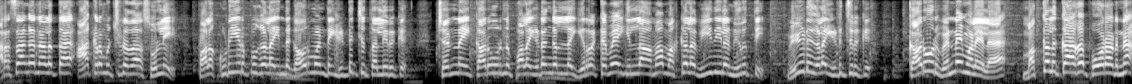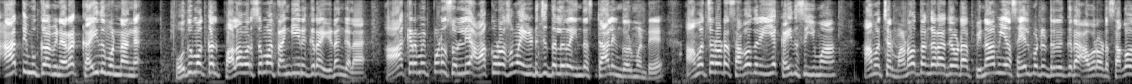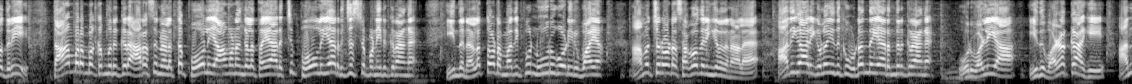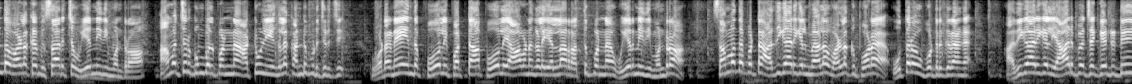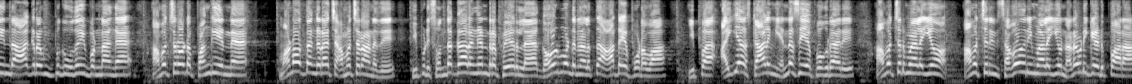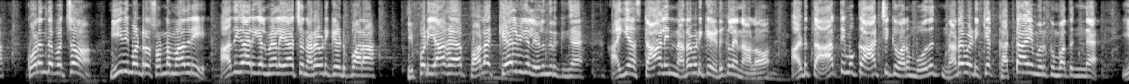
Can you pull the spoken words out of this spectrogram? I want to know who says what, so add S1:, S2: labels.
S1: அரசாங்க நலத்தை ஆக்கிரமிச்சிட்டதா சொல்லி பல குடியிருப்புகளை இந்த கவர்மெண்ட் இடிச்சு தள்ளியிருக்கு. சென்னை கரூர்னு பல இடங்கள்ல இறக்கமே இல்லாம மக்களை வீதியில நிறுத்தி வீடுகளை இடிச்சிருக்கு. கரூர் வெண்ணெய்மலையில மக்களுக்காக போராடின அதிமுகவினரை கைது பண்ணாங்க. பொதுமக்கள் பல வருஷமா தங்கி இருக்கிற இடங்களை ஆக்கிரமிப்புன்னு சொல்லி ஆக்ரோஷமா இடிச்சு தள்ளுற இந்த ஸ்டாலின் கவர்மெண்ட் அமைச்சரோட சகோதரியை கைது செய்யுமா? அமைச்சர் மனோ தங்கராஜோட பினாமியா செயல்பட்டு இருக்கிற அவரோட சகோதரி தாம்பரம் பக்கம் இருக்கிற அரசு நிலத்தை போலி ஆவணங்களை தயாரிச்சு போலியா ரிஜிஸ்டர் பண்ணியிருக்கிறாங்க. இந்த நிலத்தோட மதிப்பு நூறு கோடி ரூபாயாம் அமைச்சரோட சகோதரிங்கிறதுனால அதிகாரிகளும் இதுக்கு உடந்தையா இருந்திருக்கிறாங்க. ஒரு வழியா இது வழக்காகி அந்த வழக்கை விசாரிச்ச உயர்நீதிமன்றம் அமைச்சர் கும்பல் பண்ண அட்டூழியங்களை கண்டுபிடிச்சிருச்சு. உடனே இந்த போலி பட்டா போலி ஆவணங்களை எல்லாம் ரத்து பண்ண உயர்நீதிமன்றம் சம்பந்தப்பட்ட அதிகாரிகள் மேல வழக்கு போட உத்தரவு போட்டிருக்கிறாங்க. அதிகாரிகள் யார் பேச்சை கேட்டுட்டு இந்த ஆக்கிரமிப்புக்கு உதவி பண்ணாங்க? அமைச்சரோட பங்கு என்ன? மனோ தங்கராஜ் அமைச்சரானது. இப்படி சொந்தக்காரங்கன்ற பேரில் கவர்மெண்ட் நிலத்தை ஆட்டையை போடவா? இப்போ ஐயா ஸ்டாலின் என்ன செய்ய போகிறாரு? அமைச்சர் மேலையும் அமைச்சரின் சகோதரி மேலையும் நடவடிக்கை எடுப்பாரா? குறைந்தபட்சம் நீதிமன்றம் சொன்ன மாதிரி அதிகாரிகள் மேலேயாச்சும் நடவடிக்கை எடுப்பாரா? இப்படியாக பல கேள்விகள் எழுந்திருக்குங்க. ஐயா ஸ்டாலின் நடவடிக்கை எடுக்கலைனாலும் அடுத்த அதிமுக ஆட்சிக்கு வரும்போது நடவடிக்கை கட்டாயம் இருக்கும் பார்த்துக்குங்க.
